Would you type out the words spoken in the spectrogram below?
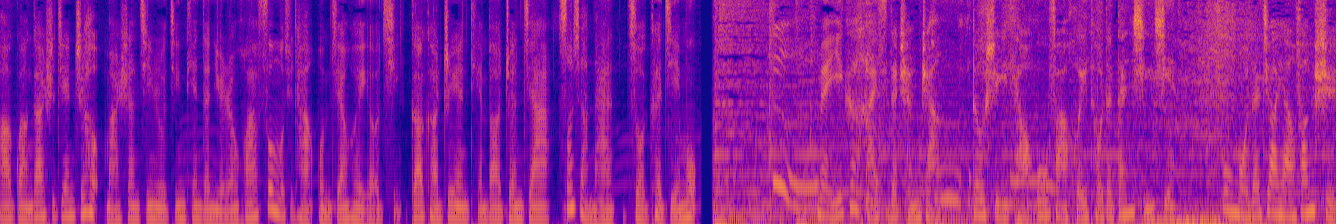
好，广告时间之后，马上进入今天的女人花父母学堂，我们将会有请高考志愿填报专家宋小楠做客节目。每一个孩子的成长都是一条无法回头的单行线，父母的教养方式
